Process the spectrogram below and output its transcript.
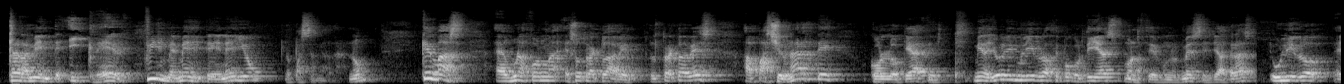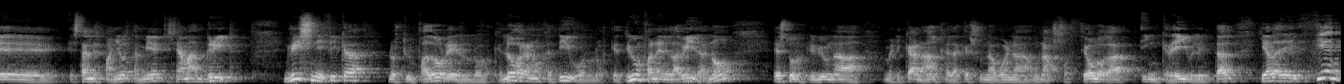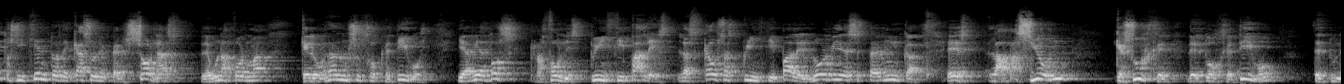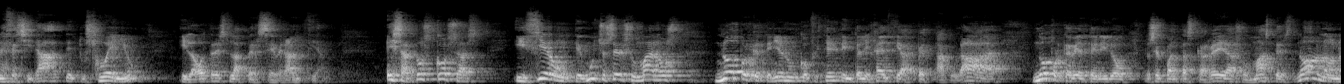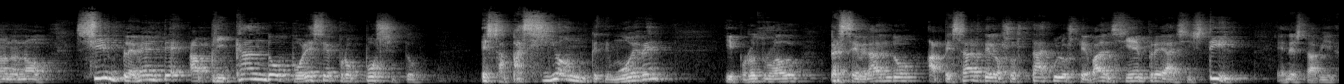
claramente y creer firmemente en ello, no pasa nada, ¿no? ¿Qué más? De alguna forma es otra clave. Otra clave es apasionarte con lo que haces. Mira, yo leí un libro hace pocos días, bueno, hace unos meses ya atrás, un libro, eh, está en español también, que se llama Grit. Grit significa los triunfadores, los que logran objetivos, los que triunfan en la vida, ¿no? Esto lo escribió una americana, Ángela, que es una buena, una socióloga increíble y tal, y habla de cientos y cientos de casos de personas, de alguna forma, que lograron sus objetivos. Y había dos razones principales, las causas principales, no olvides esta nunca, es la pasión que surge de tu objetivo, de tu necesidad, de tu sueño, y la otra es la perseverancia. Esas dos cosas hicieron que muchos seres humanos, no porque tenían un coeficiente de inteligencia espectacular, no porque había tenido no sé cuántas carreras o másteres, no, no, no, no, no. Simplemente aplicando por ese propósito, esa pasión que te mueve y por otro lado, perseverando a pesar de los obstáculos que van siempre a existir en esta vida.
